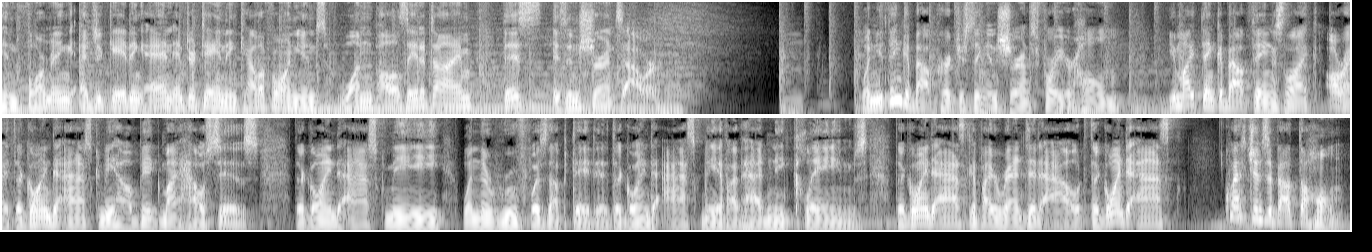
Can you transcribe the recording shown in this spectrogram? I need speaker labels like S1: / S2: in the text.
S1: Informing, educating, and entertaining Californians one policy at a time, this is Insurance Hour. When you think about purchasing insurance for your home, you might think about things like, all right, they're going to ask me how big my house is. They're going to ask me when the roof was updated. They're going to ask me if I've had any claims. They're going to ask if I rented out. They're going to ask questions about the home.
